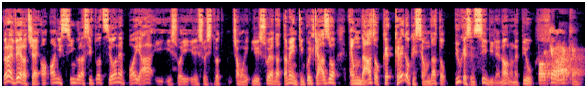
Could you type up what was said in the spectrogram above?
Però è vero, cioè, ogni singola situazione poi ha i, i suoi, i suoi situa- diciamo, i, i, suoi adattamenti. In quel caso è un dato, cre- credo che sia un dato più che sensibile, no? Non è più. Porca vacca.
